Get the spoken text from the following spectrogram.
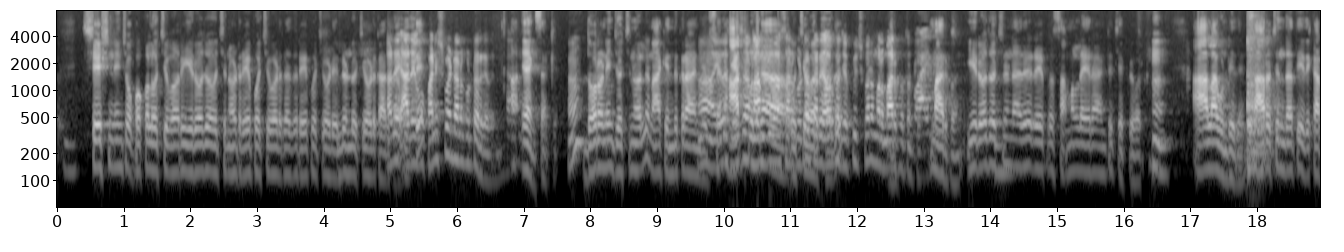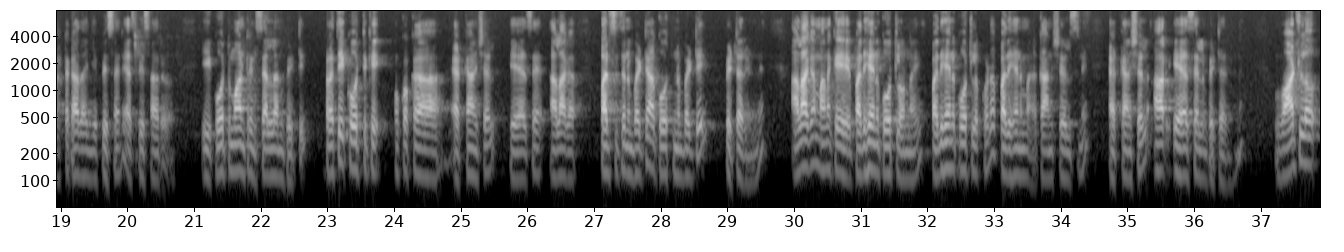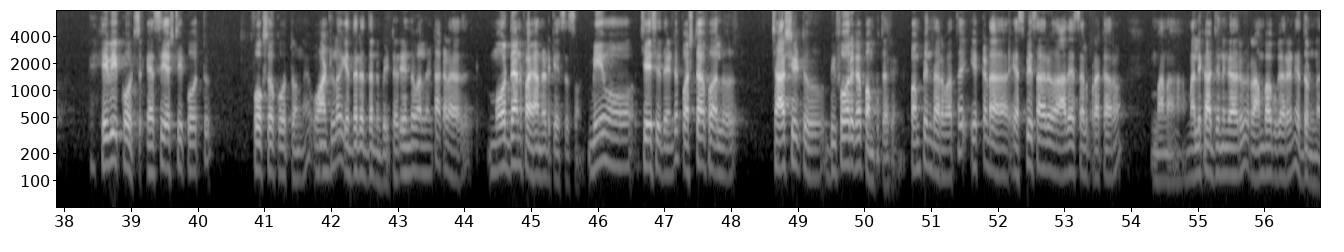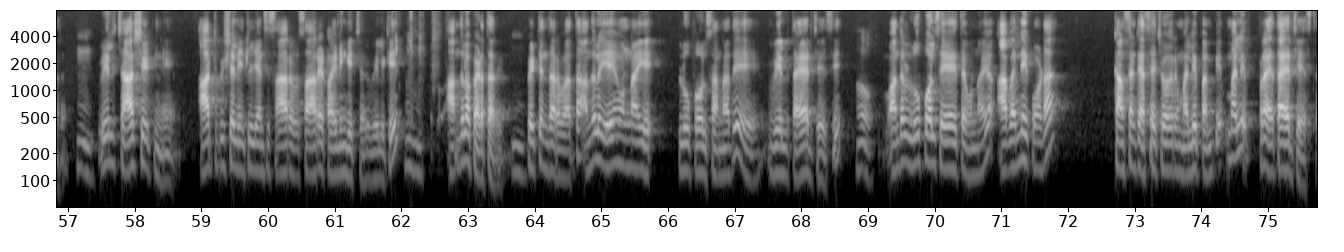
స్టేషన్ నుంచి ఒక్కొక్కరు వచ్చేవారు ఈ రోజు వచ్చినవాడు రేపు వచ్చేవాడు కాదు రేపు వచ్చేవాడు ఎల్లుండి వచ్చేవాడు కాదు అదే అదే ఒక పనిష్మెంట్ అనుకుంటారు కదండి. ఎగ్జాక్ట్లీ? దూరం నుంచి వచ్చిన వాళ్ళు నాకు ఎందుకు రా అని ఎవరికో కాదు. చెప్పించుకొని మళ్ళీ మారిపోతుంటారు. మారిపోయింది ఈ రోజు వచ్చిన అదే రేపు సమ్మన్ లేరా అంటే చెప్పేవారు. అలా ఉండేదండి. సార్ వచ్చిన తర్వాత ఇది కరెక్ట్ కాదని చెప్పేసి అని ఎస్పీ సార్ ఈ కోర్టు మానిటరింగ్ సెల్ అని పెట్టి ప్రతి కోర్టుకి ఒక్కొక్క హెడ్ కానిస్టేబుల్ కేఎస్ఏ అలాగా పరిస్థితిని బట్టి ఆ కోర్టుని బట్టి పెట్టారండి. అలాగా మనకి పదిహేను కోర్టులు ఉన్నాయి. పదిహేను కోర్టులకు కూడా పదిహేను కానిస్టేబుల్స్ని హెడ్ కానిస్టేబుల్ ఆర్ ఏఎస్ఎల్ని పెట్టారండి. వాటిలో heavy courts SC ST court POCSO court ఉన్నాయి. వాటిలో ఇద్దరిద్దరిని పెట్టారు. ఎందువల్లంటే అక్కడ more than five hundred cases ఉన్నాయి. మేము చేసేది అంటే first of all charge sheet బిఫోర్గా పంపుతారండి. పంపిన తర్వాత ఇక్కడ ఎస్పీ సార్ ఆదేశాల ప్రకారం మన మల్లికార్జున గారు రాంబాబు గారు అని ఇద్దరు ఉన్నారు. Hmm. వీళ్ళు ఛార్జ్షీట్ని ఆర్టిఫిషియల్ ఇంటెలిజెన్స్ సార్ సారే ట్రైనింగ్ ఇచ్చారు వీళ్ళకి. అందులో పెడతారు. పెట్టిన తర్వాత అందులో ఏమున్నాయి? లూప్ హోల్స్ అన్నది వీళ్ళు తయారు చేసి అందులో లూప్ హోల్స్ ఏవైతే ఉన్నాయో అవన్నీ కూడా కన్సల్ట్ ఎస్హెచ్ఓ గారికి మళ్ళీ పంపి మళ్ళీ తయారు చేస్తారు.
